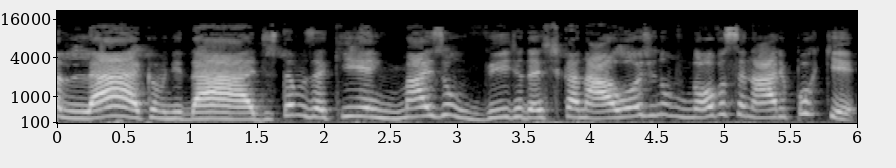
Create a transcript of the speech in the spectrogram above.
Olá, comunidade! Estamos aqui em mais um vídeo deste canal, hoje num novo cenário, por quê?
